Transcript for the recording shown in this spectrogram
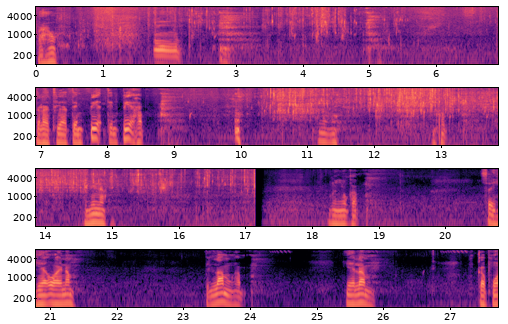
ปลาเฮาแต่ละเถื่อเต็มเปี้ยเต็มเปี้ยครับนี่ไงครับอันนี้นะมันยกครับ ใส่เฮียออยน้ำเป็นล่ำครับ เฮียล่ำกับหัว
